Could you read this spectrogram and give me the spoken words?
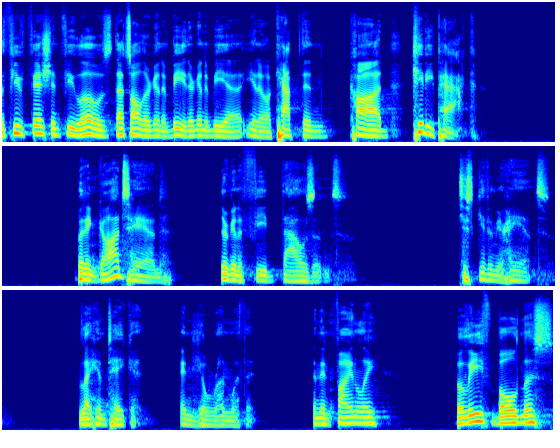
the few fish and few loaves, that's all they're going to be. They're going to be a, you know, a Captain Cod kitty pack. But in God's hand, they're going to feed thousands. Just give him your hands. Let him take it, and he'll run with it. And then finally, belief, boldness,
